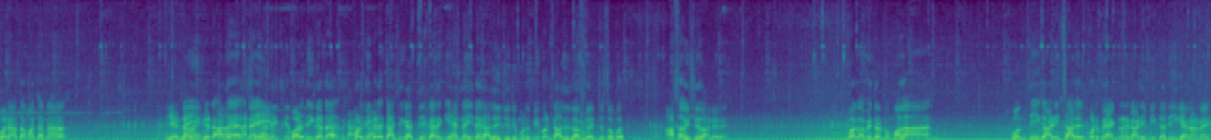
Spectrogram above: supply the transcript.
पण आता म्हणतात ना ह्यांना नाही, इकडं आता नाही परत इकडं परत इकडे काशी घातली कारण की ह्यांना इथं घालायची होती म्हणून मी पण घालू लागलो यांच्यासोबत. असा विषय झालेला आहे. बघा मित्रांनो मला कोणतीही गाडी चालेल पण वॅगनर गाडी मी कधीही घेणार नाही.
